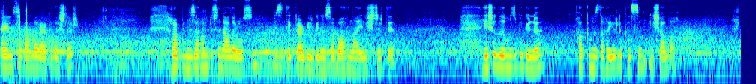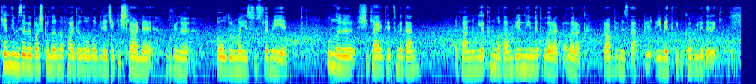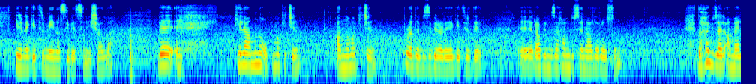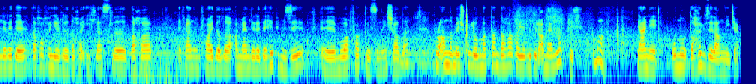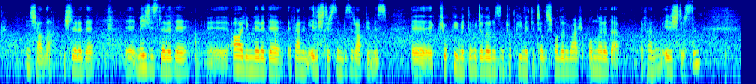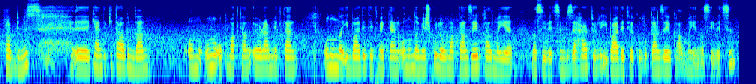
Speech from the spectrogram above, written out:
Hayırlı sabahlar arkadaşlar. Rabbimize hamdü senalar olsun. Bizi tekrar bir günün sabahına eriştirdi. Yaşadığımız bu günü hakkımızda hayırlı kılsın inşallah. Kendimize ve başkalarına faydalı olabilecek işlerle bugünü doldurmayı, süslemeyi, bunları şikayet etmeden, efendim yakınmadan bir nimet olarak alarak Rabbimizden bir nimet gibi kabul ederek yerine getirmeyi nasip etsin inşallah. Ve eh, kelamını okumak için, anlamak için burada bizi bir araya getirdi. Eh, Rabbimize hamdü senalar olsun. Daha güzel amellere de, daha hayırlı, daha ihlaslı, daha efendim faydalı amellere de hepimizi e, muvaffak kılsın inşallah. Kur'an'la meşgul olmaktan daha hayırlı bir amel yoktur. Ama yani onu daha güzel anlayacak inşallah. İşlere de, e, meclislere de, e, alimlere de efendim eriştirsin bizi Rabbimiz. E, çok kıymetli hocalarımızın çok kıymetli çalışmaları var. Onlara da efendim eriştirsin. Rabbimiz e, kendi kitabından onu, onu okumaktan, öğrenmekten, onunla ibadet etmekten, onunla meşgul olmaktan zevk almayı nasip etsin bize. Her türlü ibadet ve kulluktan zevk almayı nasip etsin.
